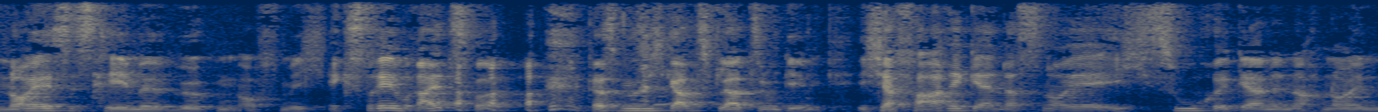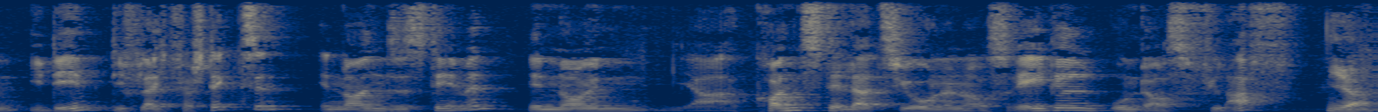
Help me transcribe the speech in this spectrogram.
neue Systeme wirken auf mich extrem reizvoll. Das muss ich ganz klar zugeben. Ich erfahre gern das Neue, ich suche gerne nach neuen Ideen, die vielleicht versteckt sind in neuen Systemen, in neuen ja, Konstellationen aus Regeln und aus Fluff, Ja.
